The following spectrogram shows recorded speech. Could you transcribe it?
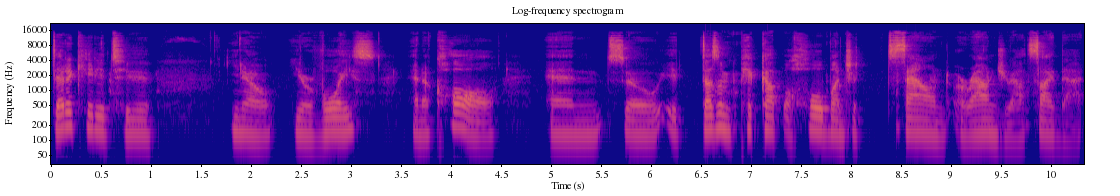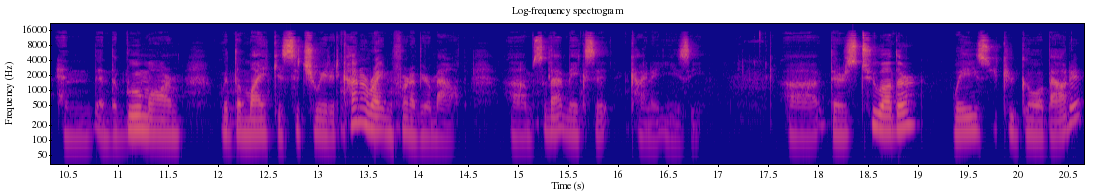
dedicated to you know, your voice and a call. And so it doesn't pick up a whole bunch of sound around you outside that. And, and the boom arm with the mic is situated kind of right in front of your mouth. Um, so that makes it kind of easy. Uh, there's two other ways you could go about it.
